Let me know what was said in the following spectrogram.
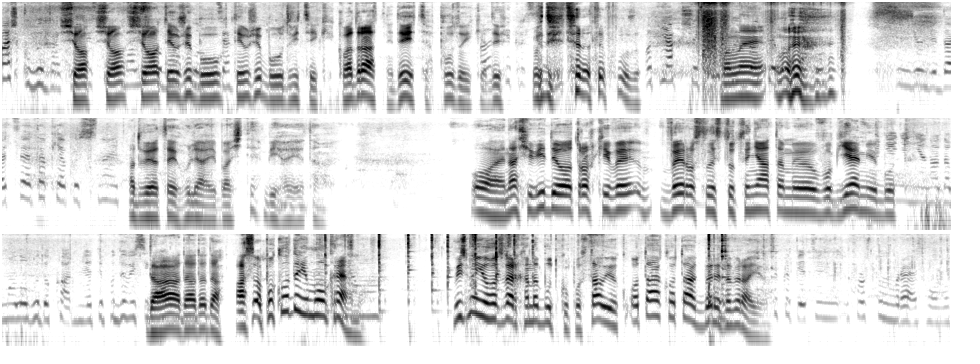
Важко вибрати. Все, все, все, ти вже був, ти вже був, дивіться, який квадратний, дивіться, пузо яке, Але див- ви дивіться на те пузо. От як ще Мале, Юлі дати, це так якось, знаєте. А диви, оцей гуляє, бачите, бігає там. Ой, наші відео трошки ви, виросли з цуценятами в об'ємі, бо. Ні, ні, ні, треба малого докармлювати. Ти подивись, Да, да, да, да. А, с- а поклади йому окремо. Візьми його зверху на будку, постав його. Отак, отак, бери, забирай його. Це капець, він просто умре з голоду.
